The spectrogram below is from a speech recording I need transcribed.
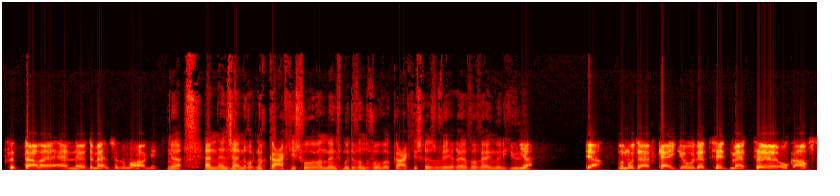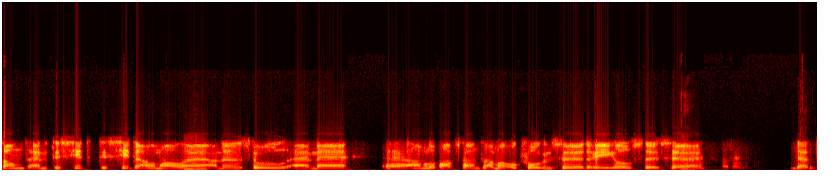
vertellen en de mensen vermaken. Ja, en, en zijn er ook nog kaartjes voor? Want mensen moeten van tevoren wel kaartjes reserveren hè, voor 25 juli. Ja, ja, we moeten even kijken hoe dat zit met ook afstand. En het is, zit, het is zitten allemaal mm -hmm. aan de stoel en allemaal op afstand. Allemaal ook volgens de regels. Dus ja. dat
